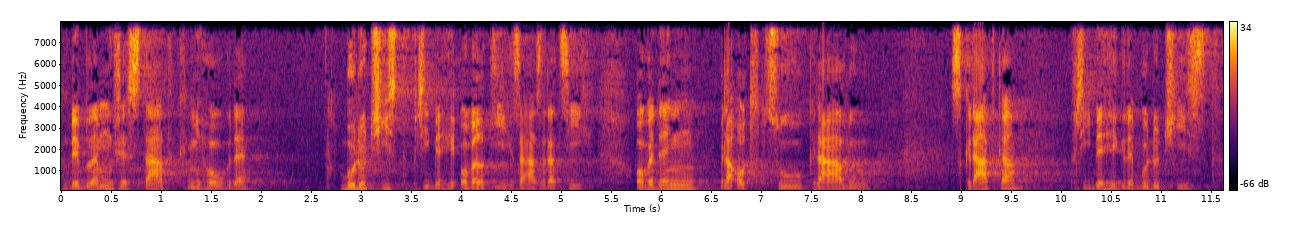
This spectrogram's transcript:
Bible může stát knihou, kde budu číst příběhy o velkých zázracích, o vedení praotců, králů. Zkrátka příběhy, kde budu číst,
